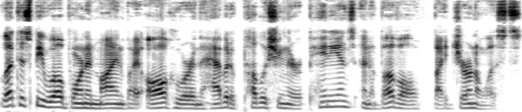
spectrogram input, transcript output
Let this be well borne in mind by all who are in the habit of publishing their opinions, and above all, by journalists.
